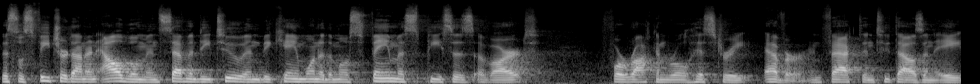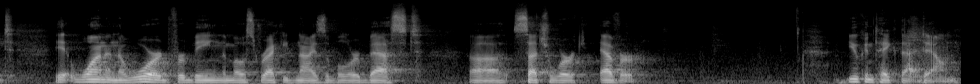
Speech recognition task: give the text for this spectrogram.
This was featured on an album in 72 and became one of the most famous pieces of art for rock and roll history ever. In fact, in 2008, it won an award for being the most recognizable or best uh, such work ever. You can take that down.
